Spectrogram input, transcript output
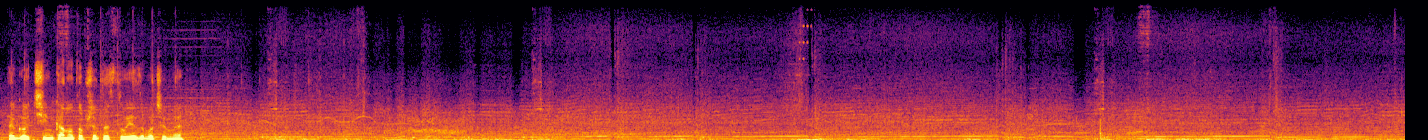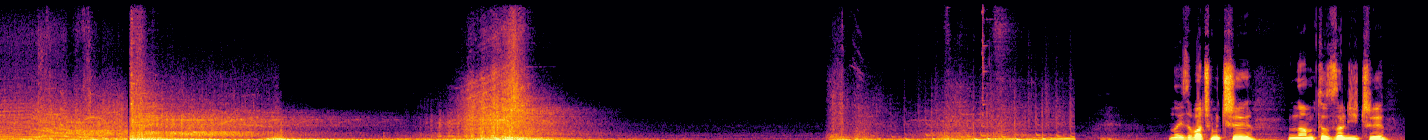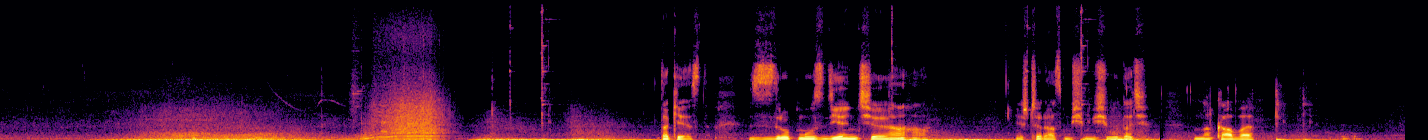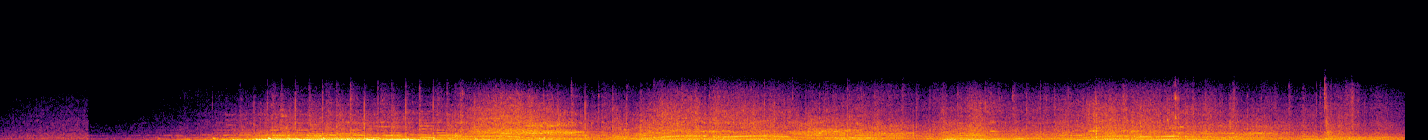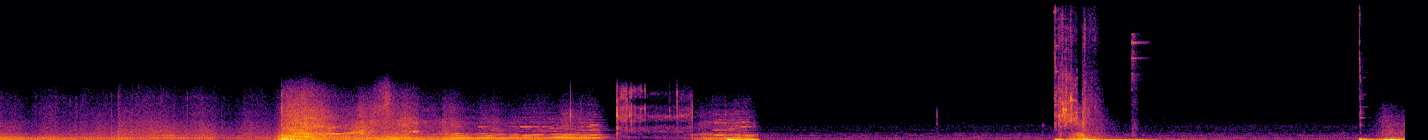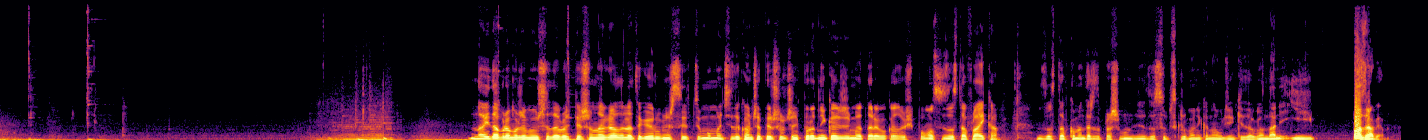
tego odcinka, no to przetestuję, zobaczymy. No i zobaczmy, czy nam to zaliczy. Tak jest. Zrób mu zdjęcie. Aha. Jeszcze raz musimy się udać na kawę. No i dobra, możemy już odebrać pierwszą nagrodę, dlatego również sobie w tym momencie dokończę pierwszą część poradnika. Jeżeli materiał okazał się pomocy, zostaw lajka, zostaw komentarz, zapraszam również do subskrybowania kanału. Dzięki za oglądanie i pozdrawiam!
